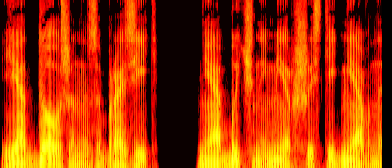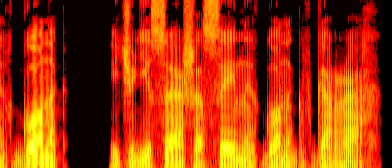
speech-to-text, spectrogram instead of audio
Я должен изобразить необычный мир шестидневных гонок и чудеса шоссейных гонок в горах.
